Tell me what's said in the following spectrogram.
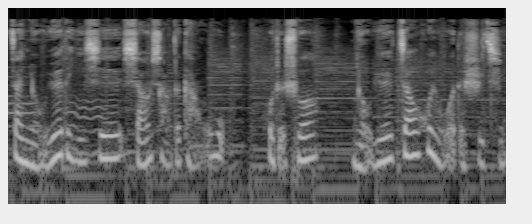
在纽约的一些小小的感悟，或者说纽约教会我的事情。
